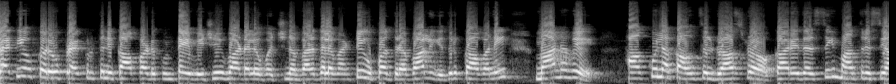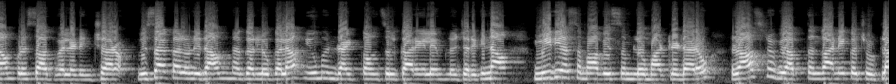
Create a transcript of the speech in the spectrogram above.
ప్రతి ఒక్కరూ ప్రకృతిని కాపాడుకుంటే విజయవాడలో వచ్చిన వరదల వంటి ఉపద్రవాలు ఎదుర్కావని మానవే హక్కుల కౌన్సిల్ రాష్ట్ర కార్యదర్శి మంత్రి శ్యామ్ ప్రసాద్ వెల్లడించారు. విశాఖలోని రామ్ నగర్లో గల హ్యూమన్ రైట్ కౌన్సిల్ కార్యాలయంలో జరిగిన మీడియా సమావేశంలో మాట్లాడారు. రాష్ట్ర వ్యాప్తంగా అనేక చోట్ల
